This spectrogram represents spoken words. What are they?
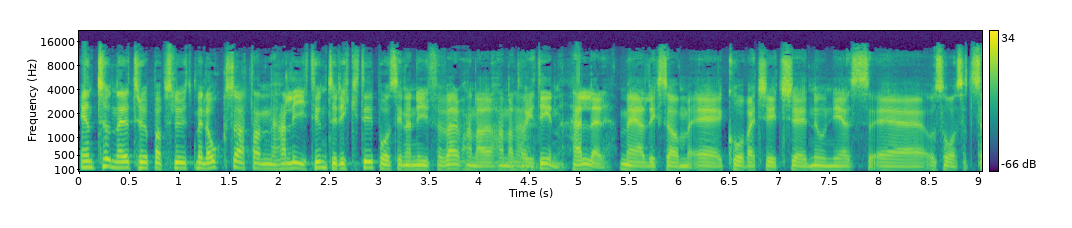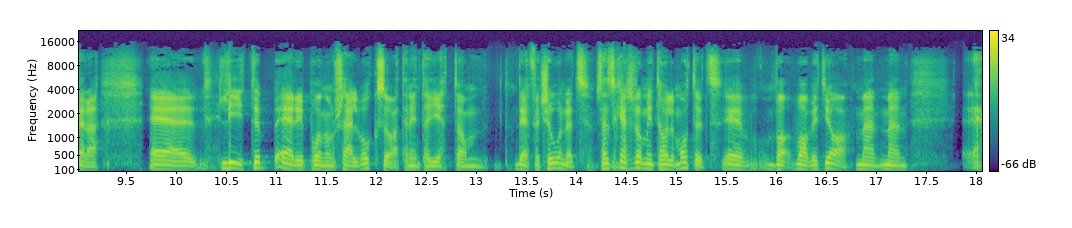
En tunnare trupp absolut, men också att han, han litar ju inte riktigt på sina nyförvärv han har, han har tagit in heller. Med liksom eh, Kovacic, Nunez eh, och så. så att säga. Eh, lite är det ju på honom själv också, att han inte har gett dem det förtroendet förtroendet. Sen så kanske de inte håller måttet, eh, vad, vad, vet jag. Men, men eh,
